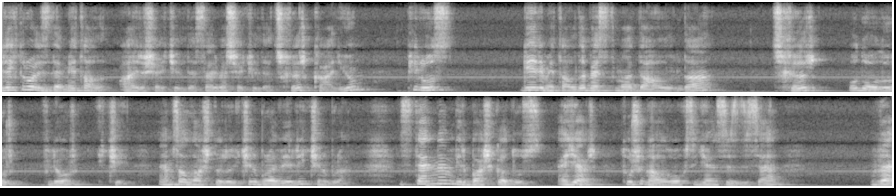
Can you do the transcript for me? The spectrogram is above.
Elektrolizdə metal ayrı şəkildə, sərbəst şəkildə çıxır. Kalium plus qeyri-metalda bəsit maddə halında çıxır. O da olur flor 2. Əmsallaşdırırıq 2-ni bura veririk, 2-ni bura. İstənilən bir başqa duz, əgər turşu qalığı oksigensizdirsə, və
